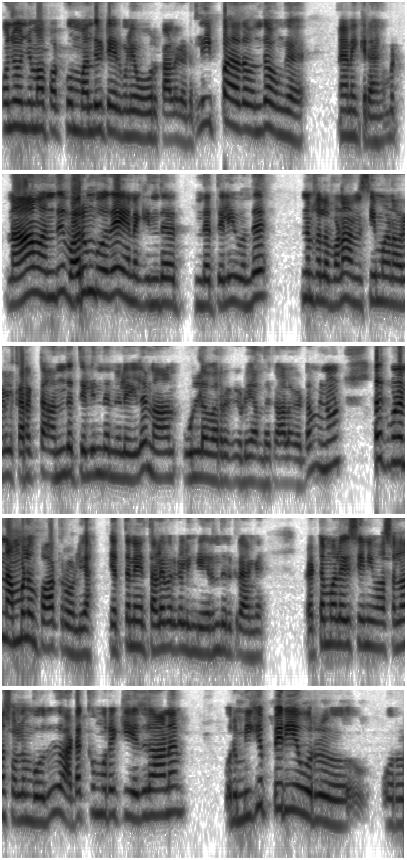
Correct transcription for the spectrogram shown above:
கொஞ்சம் கொஞ்சமா பக்குவம் வந்துகிட்டே இருக்கும் இல்லையா ஒவ்வொரு காலகட்டத்துல இப்ப அதை வந்து அவங்க நினைக்கிறாங்க. பட் நான் வந்து வரும்போதே எனக்கு இந்த இந்த தெளிவு வந்து இன்னும் சொல்ல போனால் அந்த சீமான் அவர்கள் அந்த தெளிந்த நிலையில் நான் உள்ளே வரக்கூடிய அந்த காலகட்டம். இன்னொன்று அதுக்கு முன்னாடி நம்மளும் பார்க்குறோம் இல்லையா? எத்தனை தலைவர்கள் இங்கே இருந்திருக்கிறாங்க? ரெட்டமலை சீனிவாசன்லாம் சொல்லும்போது அடக்குமுறைக்கு எதிரான ஒரு மிகப்பெரிய ஒரு ஒரு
